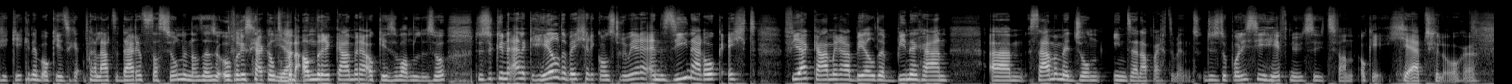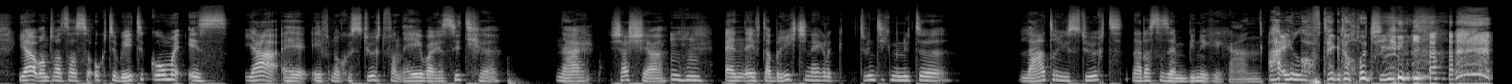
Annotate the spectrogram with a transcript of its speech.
gekeken hebben, oké, ze verlaten daar het station en dan zijn ze overgeschakeld Ja. op een andere camera. Oké, ze wandelen zo. Dus ze kunnen eigenlijk heel de weg reconstrueren en zien daar ook echt via camerabeelden binnengaan ehm, samen met John in zijn appartement. Dus de politie heeft nu zoiets van, oké, jij hebt gelogen. Ja, want wat ze ook te weten komen is... Ja, hij heeft nog gestuurd van... hey, waar zit je? Naar Shasha. En hij heeft dat berichtje eigenlijk 20 minuten later gestuurd nadat ze zijn binnengegaan. I love technology.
